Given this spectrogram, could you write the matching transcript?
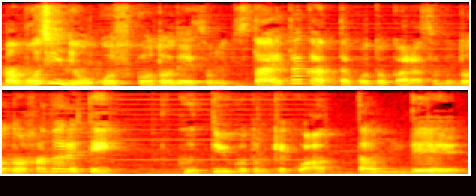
まあ、文字に起こすことでその伝えたかったことからそのどんどん離れていくっていうことも結構あったんで、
